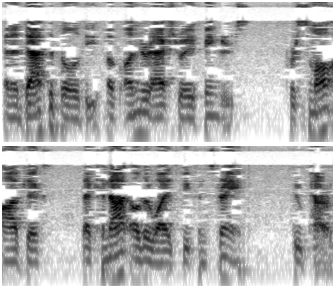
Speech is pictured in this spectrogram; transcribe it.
and adaptability of under-actuated fingers for small objects that cannot otherwise be constrained through power.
